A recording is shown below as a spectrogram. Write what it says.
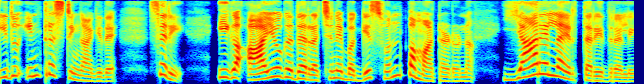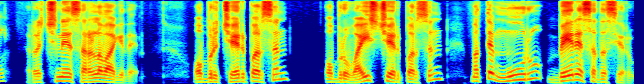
ಇದು ಇಂಟ್ರೆಸ್ಟಿಂಗ್ ಆಗಿದೆ. ಸರಿ ಈಗ ಆಯೋಗದ ರಚನೆ ಬಗ್ಗೆ ಸ್ವಲ್ಪ ಮಾತಾಡೋಣ. ಯಾರೆಲ್ಲ ಇರ್ತಾರೆ ಇದರಲ್ಲಿ? ರಚನೆ ಸರಳವಾಗಿದೆ. ಒಬ್ರು ಚೇರ್ಪರ್ಸನ್ ಒಬ್ರು ವೈಸ್ ಚೇರ್ಪರ್ಸನ್ ಮತ್ತೆ ಮೂರು ಬೇರೆ ಸದಸ್ಯರು.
